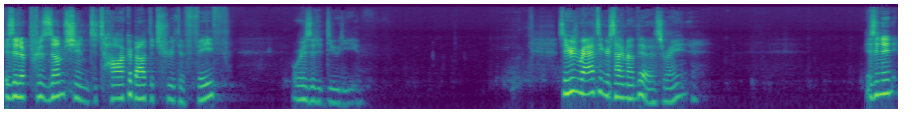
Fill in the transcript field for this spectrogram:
Is it a presumption to talk about the truth of faith, or is it a duty? So here's Ratzinger talking about this, right? Isn't it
